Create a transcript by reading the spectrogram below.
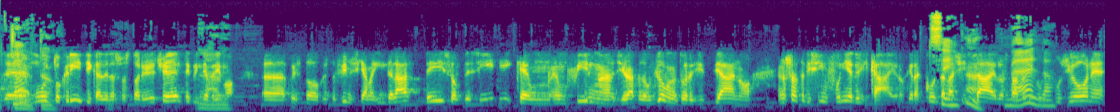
fase Certo. molto critica della sua storia recente, quindi Bravi. avremo eh, questo, questo film si chiama In the Last Days of the City, che è un, è un film girato da un giovane autore egiziano, è una sorta di sinfonia del Cairo che racconta Sì. la città e lo stato bello. di confusione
